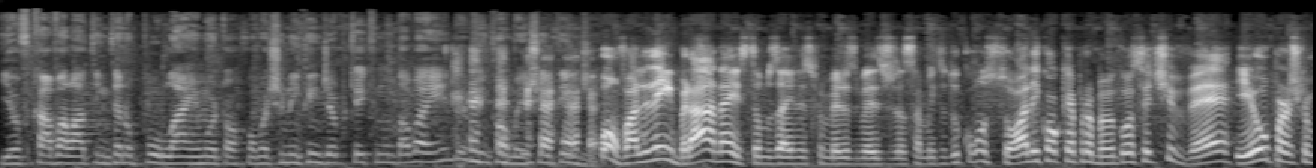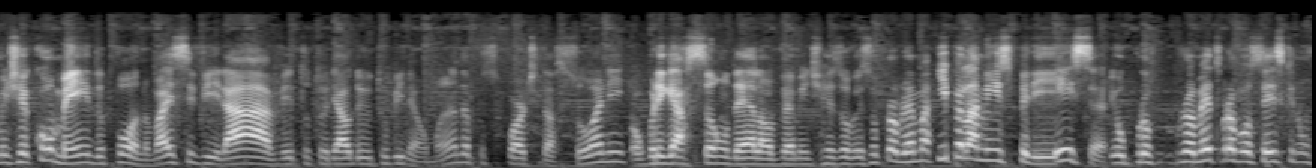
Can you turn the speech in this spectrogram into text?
e eu ficava lá tentando pular em Mortal Kombat e não entendia por que, não tava indo, eventualmente eu entendi. Bom, vale lembrar, né? Estamos aí nos primeiros meses de lançamento do console e qualquer problema que você tiver, eu praticamente recomendo, pô, não vai se virar, ver tutorial do YouTube não, manda pro suporte da Sony, a obrigação dela, obviamente, resolver seu problema. E pela minha experiência, eu prometo para vocês que num,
